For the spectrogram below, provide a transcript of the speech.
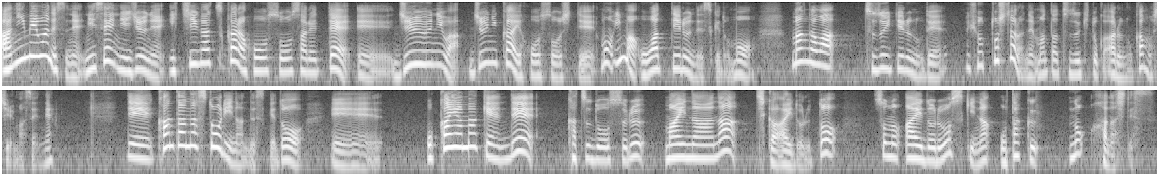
アニメはですね2020年1月から放送されて、えー、12話12回放送してもう今終わっているんですけども漫画は続いているのでひょっとしたらねまた続きとかあるのかもしれませんね。で簡単なストーリーなんですけど、えー、岡山県で活動するマイナーな地下アイドルとそのアイドルを好きなオタクの話です。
